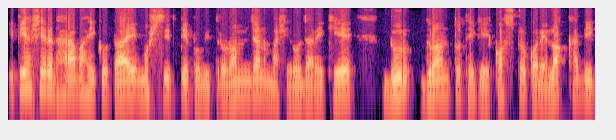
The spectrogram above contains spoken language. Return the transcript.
ইতিহাসের ধারাবাহিকতায় মসজিদকে পবিত্র রমজান মাসে রোজা রেখে দূর দূরান্ত থেকে কষ্ট করে লক্ষাধিক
